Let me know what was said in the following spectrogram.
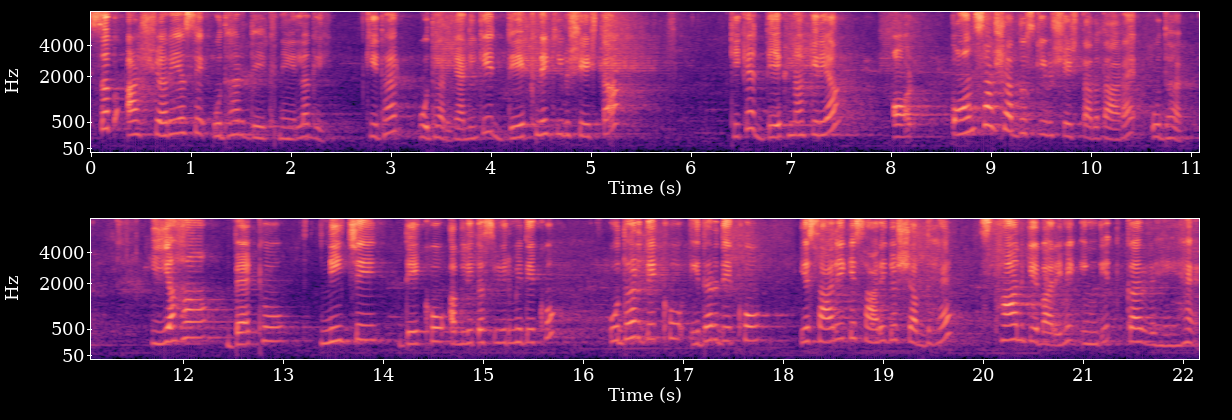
सब आश्चर्य से उधर देखने लगे। किधर? उधर, यानी कि देखने की विशेषता, ठीक है, देखना क्रिया, और कौन सा शब्द उसकी विशेषता बता रहा है? उधर। यहाँ बैठो, नीचे देखो, अगली तस्वीर में देखो, उधर देखो, इधर देखो ये सारे के सारे जो शब्द है, स्थान के बारे में इंगित कर रहे हैं।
